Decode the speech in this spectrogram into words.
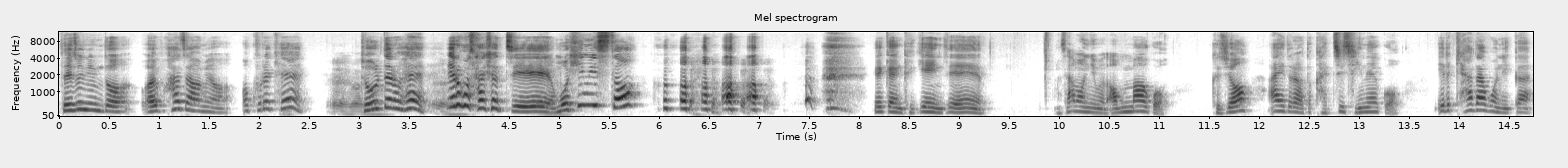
대주님도 와이프 하자 하면 어 그래 해. 네. 좋을 대로 해. 네. 이러고 사셨지. 네. 뭐힘 있어? 그러니까 그게 이제 사모님은 엄마고, 그죠? 아이들하고도 같이 지내고, 이렇게 하다 보니까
